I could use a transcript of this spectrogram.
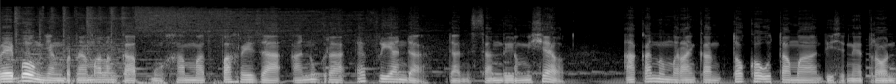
Rebong yang bernama lengkap Muhammad Fahreza Anugrah Efrianda dan Sandri Michelle akan memerankan tokoh utama di sinetron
